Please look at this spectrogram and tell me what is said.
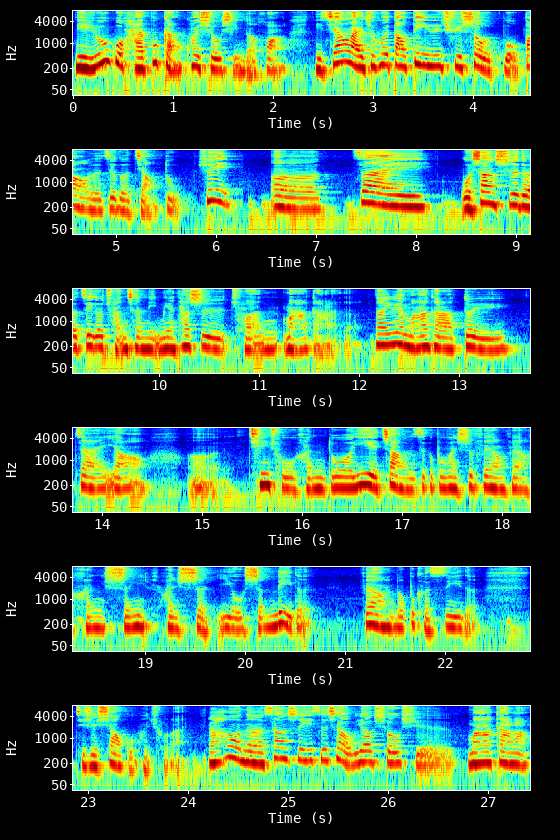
你如果还不赶快修行的话，你将来就会到地狱去受果报的这个角度。所以呃，在我上师的这个传承里面，他是传马哈嘎拉的。那因为马哈嘎拉对于在要呃清除很多业障的这个部分是非常非常很神很神有神力的，非常很多不可思议的这些效果会出来。然后呢，上师一次下午要修学马哈嘎拉，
